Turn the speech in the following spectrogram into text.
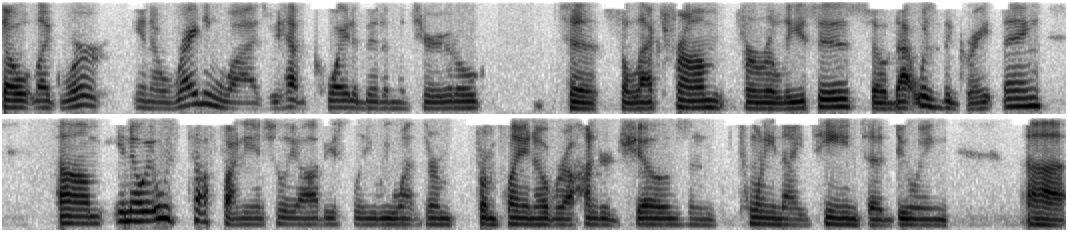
So like we're you know writing wise we have quite a bit of material to select from for releases. So that was the great thing. Um, you know, it was tough financially. Obviously, we went from from playing over a hundred shows in 2019 to doing uh,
